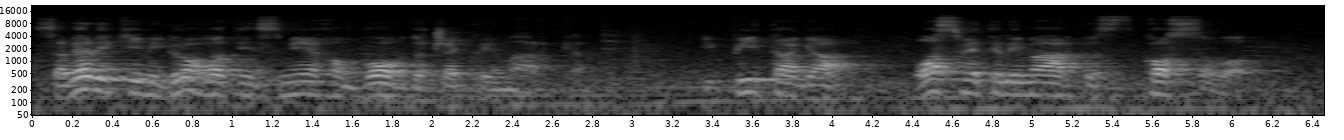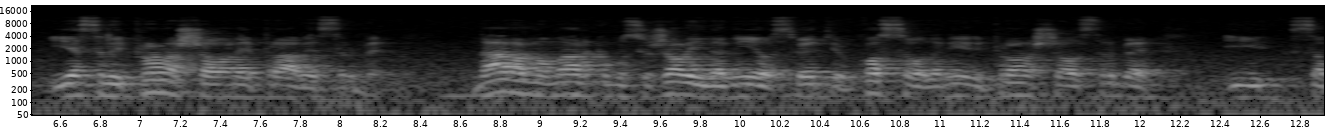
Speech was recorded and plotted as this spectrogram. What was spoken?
Sa velikim i grohotnim smijehom Bog dočekuje Marka i pita ga osveti li Marko Kosovo i jesi li pronašao one prave Srbe. Naravno, Marko mu se žali da nije osvetio Kosovo, da nije ni pronašao Srbe i sa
